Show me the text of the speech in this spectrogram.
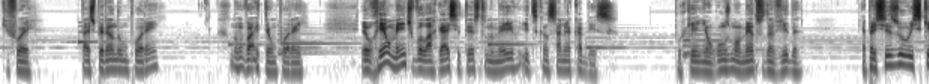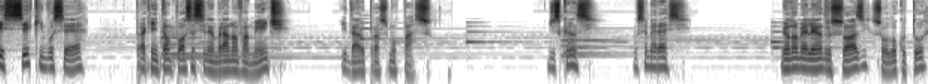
Que foi? Tá esperando um porém? Não vai ter um porém. Eu realmente vou largar esse texto no meio e descansar minha cabeça. Porque em alguns momentos da vida é preciso esquecer quem você é para que então possa se lembrar novamente e dar o próximo passo. Descanse, você merece. Meu nome é Leandro Sozzi, sou locutor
